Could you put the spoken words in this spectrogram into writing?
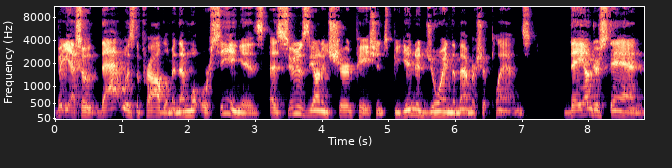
But yeah, so that was the problem. And then what we're seeing is as soon as the uninsured patients begin to join the membership plans, they understand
